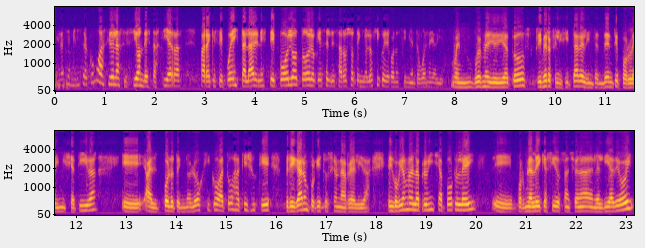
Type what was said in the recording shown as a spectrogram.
Gracias, ministra. ¿Cómo ha sido la cesión de estas tierras para que se pueda instalar en este polo todo lo que es el desarrollo tecnológico y de conocimiento? Buen mediodía. Buen, buen mediodía a todos. Primero felicitar al intendente por la iniciativa eh, al polo tecnológico, a todos aquellos que bregaron porque esto sea una realidad. El gobierno de la provincia, por ley, eh, por una ley que ha sido sancionada en el día de hoy,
